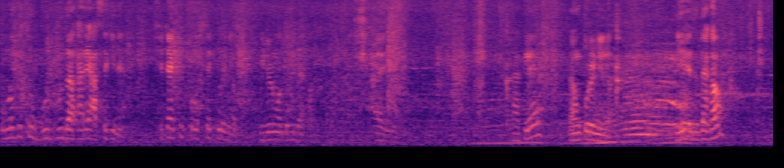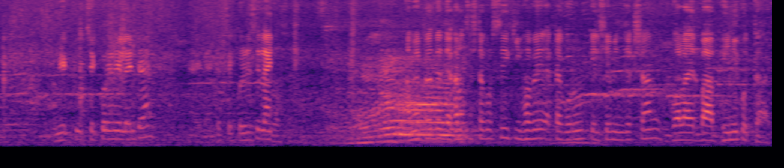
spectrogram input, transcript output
কোনো কিছু বুদবুদ আকারে আছে কিনা। সেটা একটু ক্রস চেক করে নেব ভিডিওর মাধ্যমে দেখা থাকলে এরকম করে নিলাম। নিয়ে এসে দেখাও। আমি একটু চেক করে নিই লাইনটা। লাইনটা চেক করে নিয়েছি লাইন আমি আপনাদের দেখানোর চেষ্টা করছি কীভাবে একটা গরুর ক্যালসিয়াম ইঞ্জেকশন গলায় বা ভেনি করতে হয়।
